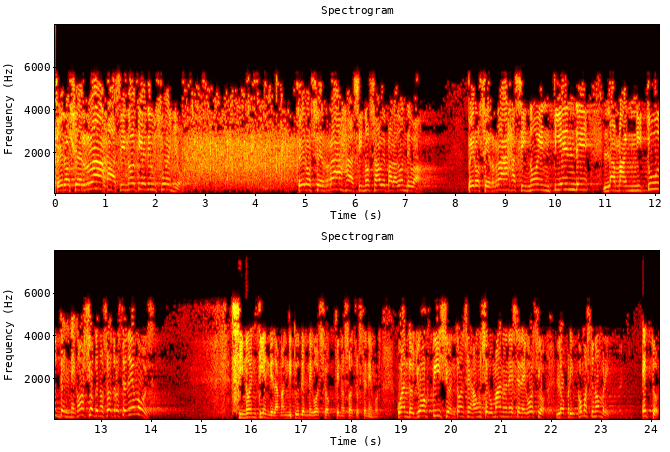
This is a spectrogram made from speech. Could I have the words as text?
Pero se raja si no tiene un sueño. Pero se raja si no sabe para dónde va pero se raja si no entiende la magnitud del negocio que nosotros tenemos. Si no entiende la magnitud del negocio que nosotros tenemos. Cuando yo auspicio entonces a un ser humano en ese negocio, lo ¿cómo es tu nombre? Héctor.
